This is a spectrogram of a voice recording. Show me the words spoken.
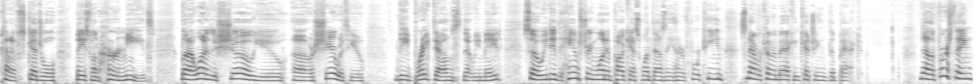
kind of schedule based on her needs, but I wanted to show you uh, or share with you the breakdowns that we made. So we did the hamstring one in podcast 1814. So now we're coming back and catching the back. Now, the first thing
